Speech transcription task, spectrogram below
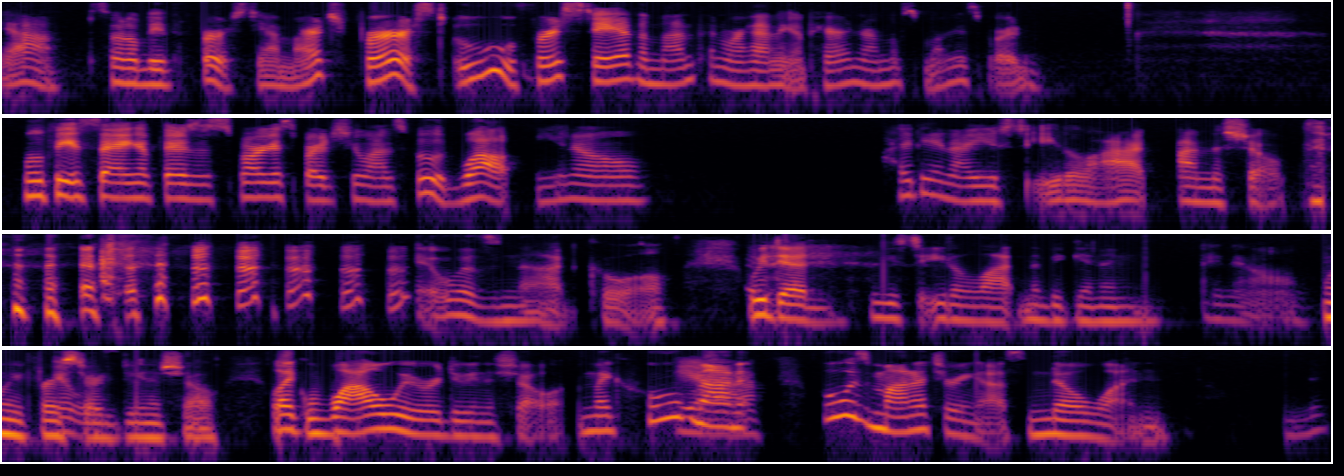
Yeah, so it'll be the first. Yeah, March 1st. Ooh, first day of the month, and we're having a paranormal smorgasbord. Luffy is saying if there's a smorgasbord, she wants food. Well, you know, Heidi and I used to eat a lot on the show. it was not cool. We did. We used to eat a lot in the beginning. I know. When we first it started was... doing the show. Like while we were doing the show. I'm like, who yeah. Who was monitoring us? No one. No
